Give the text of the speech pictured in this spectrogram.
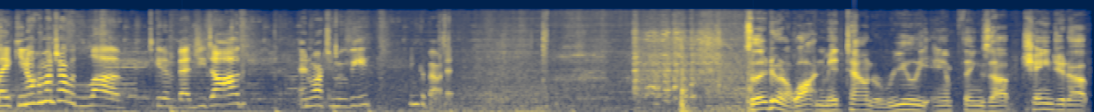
Like, you know how much I would love to get a veggie dog and watch a movie? Think about it. So they're doing a lot in Midtown to really amp things up, change it up,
